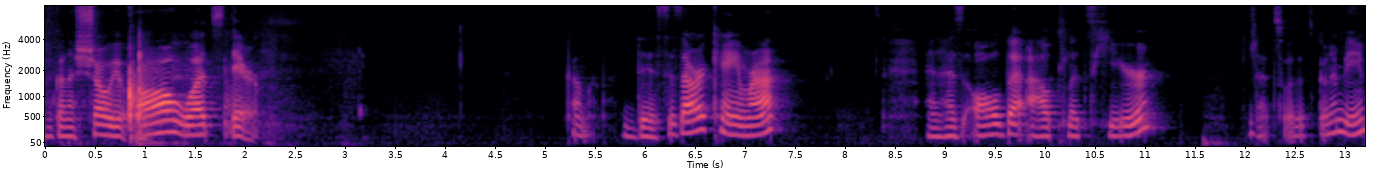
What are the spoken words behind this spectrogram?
I'm gonna show you all what's there. Come on. This is our camera and has all the outlets here. That's what it's gonna be.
